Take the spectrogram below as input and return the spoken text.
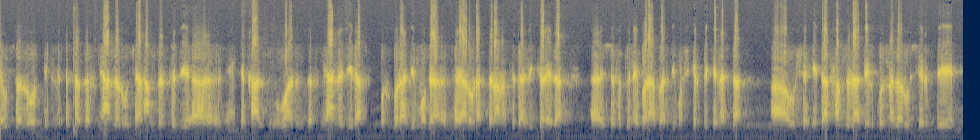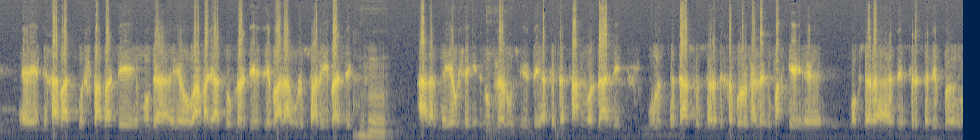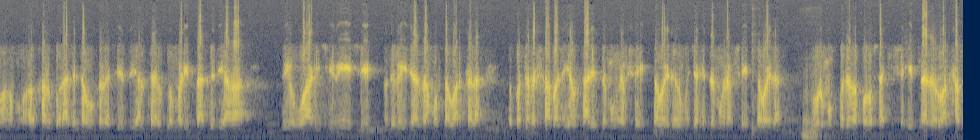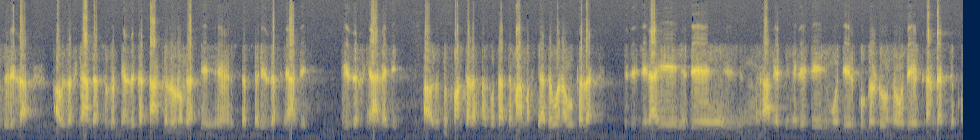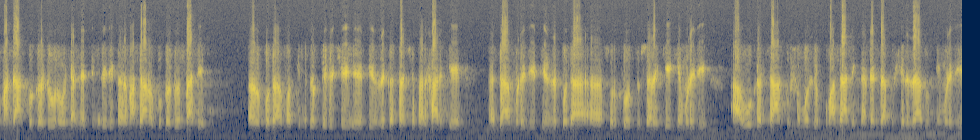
یو څلور پنځه کسه زخمیان لرو چه هم دلته د انتقال وړ زخمیان ندی لا په خپله د موږ تیارو ډاکترانو تداوی کړی ده صحتونه برابر دی مشکل پکی نشته او شهید الحمدالله بلکل نلرو صرف د انتخابات په شپه باندی موږ یو عملیات وکړ د زیبالا ولسوالی باندی. هغلته یو شهید موږ لرو چې دوی اته کسان مردار دي اوس د تاسو سره د خبرو نه لږ مخکې موږ سره د سره صلیب خلکو رابطه وکړله چې دوی هلته یو دوه مړي پراته دي هغه دوی غواړي چې ویې شي نو د هغې اجازه مو ورته ورکړله نو په دغه شپه باندې یو طالب له موږ نه هم شهید شوی ده یو مجاهد له موږ نه هم شهید شوی ده نور موږ په دغه پروسه کې شهید نه لرو الحمدلله او زخمیان دا څلور پنځه کسان که لرو هم داسې سرسري زخمیان دي. دي زخمیانه دي او د دښمن سره خلکو تاسو ما مخکې یادونه وکړله چې د جنایي د امنیت ملي د مدیر په ګډون او د کنډک د قومندان په ګډون او د امنیت ملي د کارمندانو په ګډون باندې خو دا مخکې مې درته ویلي چې پنځه کسه چې فرهار کې دا مړه دي پنځه په دا سرخود د سرکې کې مړه دي او کسان په شمول د قومندان د کنډک دا په شیرزادو کې مړه دي.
